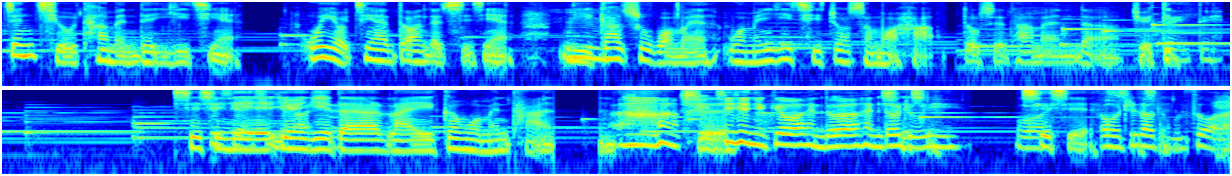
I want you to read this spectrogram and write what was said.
征求他们的意见。我有这样段的时间，你告诉我们，我们一起做什么好，都是他们的决定。对对，谢谢你愿意的来跟我们谈。谢谢你给我很多很多主意。谢谢，我知道怎么做了。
